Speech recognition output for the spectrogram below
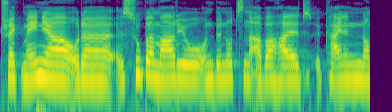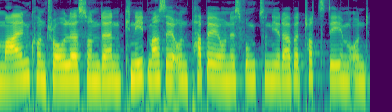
Trackmania oder Super Mario und benutzen aber halt keinen normalen Controller, sondern Knetmasse und Pappe und es funktioniert aber trotzdem. Und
